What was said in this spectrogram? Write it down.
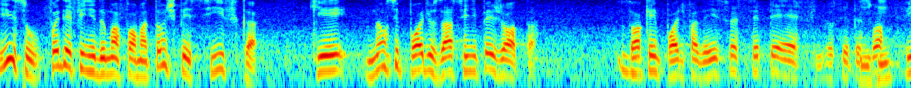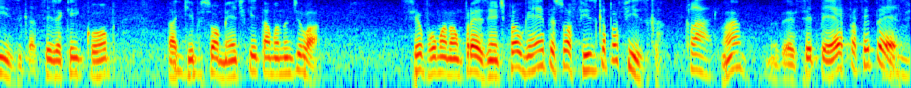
Isso foi definido de uma forma tão específica que não se pode usar CNPJ. Só quem pode fazer isso é CPF, ou seja, pessoa uhum. física, seja quem compra, está aqui uhum. pessoalmente, quem está mandando de lá. Se eu for mandar um presente para alguém, é pessoa física para física. Claro. Né? É CPF para CPF. Uhum.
